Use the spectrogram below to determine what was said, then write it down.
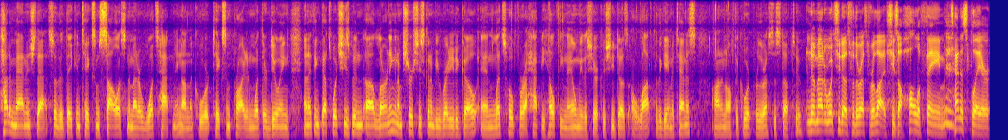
how to manage that so that they can take some solace no matter what's happening on the court, take some pride in what they're doing. And I think that's what she's been uh, learning, and I'm sure she's going to be ready to go. And let's hope for a happy, healthy Naomi this year because she does a lot for the game of tennis on and off the court for the rest of the stuff too. No matter what she does for the rest of her life, she's a Hall of Fame tennis player.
